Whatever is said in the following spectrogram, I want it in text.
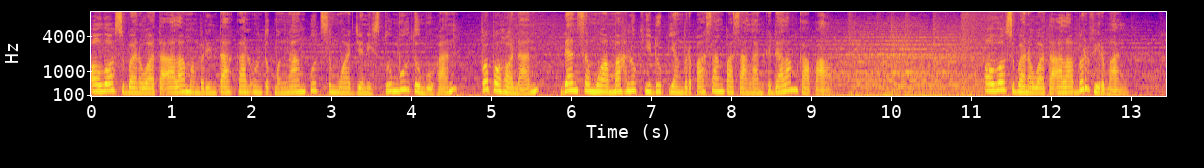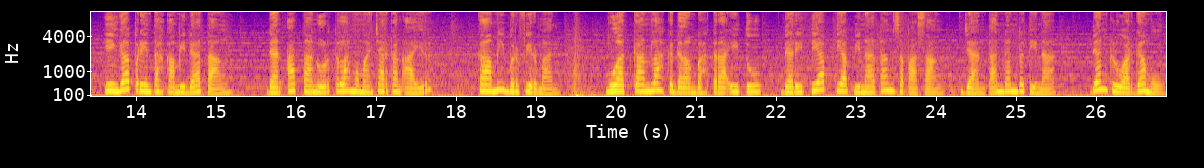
Allah Subhanahu wa taala memerintahkan untuk mengangkut semua jenis tumbuh-tumbuhan, pepohonan, dan semua makhluk hidup yang berpasang-pasangan ke dalam kapal. Allah Subhanahu wa taala berfirman, "Hingga perintah kami datang dan At-Tanur telah memancarkan air, kami berfirman, Muatkanlah ke dalam bahtera itu dari tiap-tiap binatang sepasang, jantan dan betina, dan keluargamu,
